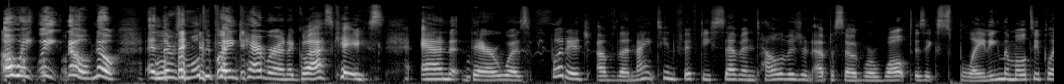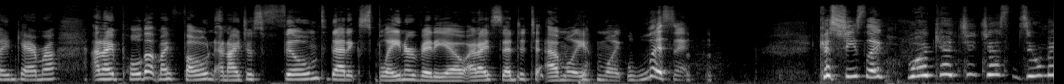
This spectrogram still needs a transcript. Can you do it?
oh wait, wait, no, no. And there's a Wait, multiplane camera in a glass case, and there was footage of the 1957 television episode where Walt is explaining the multiplane camera. And I pulled up my phone and I just filmed that explainer video, and I sent it to Emily. I'm like, listen. Cause she's like, why can't you just zoom in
